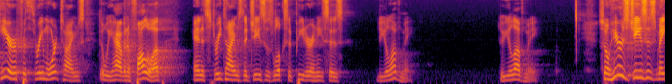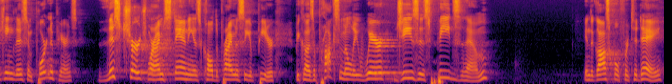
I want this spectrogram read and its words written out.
here for three more times that we have in a follow up, and it's three times that Jesus looks at Peter and he says, Do you love me? Do you love me? So here's Jesus making this important appearance. This church where I'm standing is called the primacy of Peter because approximately where Jesus feeds them in the gospel for today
